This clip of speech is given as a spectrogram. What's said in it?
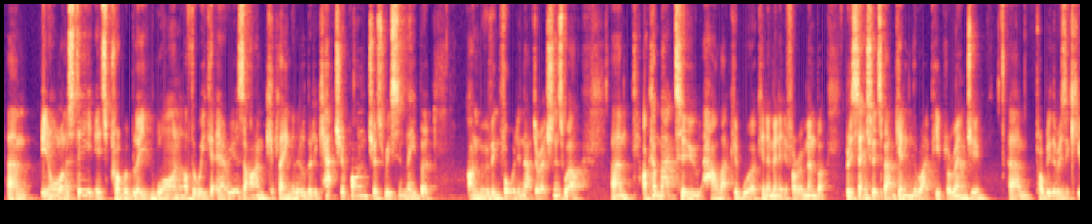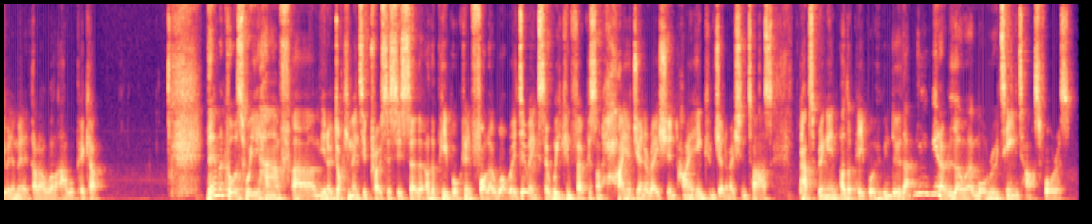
Um, in all honesty, it's probably one of the weaker areas that I'm playing a little bit of catch up on just recently, but I'm moving forward in that direction as well. Um, I'll come back to how that could work in a minute if I remember, but essentially it's about getting the right people around you. Um, probably there is a cue in a minute that I will, I will pick up. Then, of course, we have um, you know documented processes so that other people can follow what we're doing. So we can focus on higher generation, higher income generation tasks. Perhaps bring in other people who can do that you know lower, more routine tasks for us.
